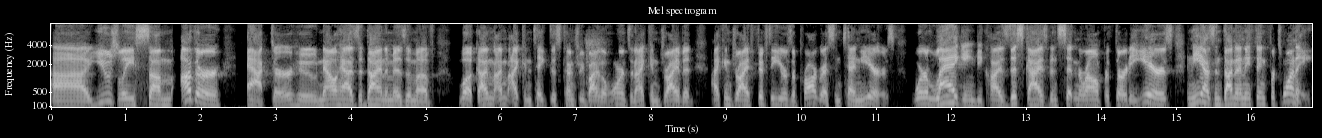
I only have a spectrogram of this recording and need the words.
Uh, usually, some other actor who now has the dynamism of look, I'm, I'm, i can take this country by the horns and I can drive it. I can drive 50 years of progress in 10 years. We're lagging because this guy's been sitting around for 30 years and he hasn't done anything for 20.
